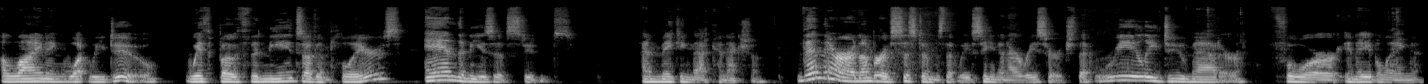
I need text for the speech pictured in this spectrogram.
aligning what we do with both the needs of employers and the needs of students and making that connection. Then there are a number of systems that we've seen in our research that really do matter for enabling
